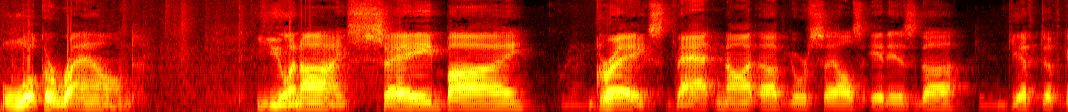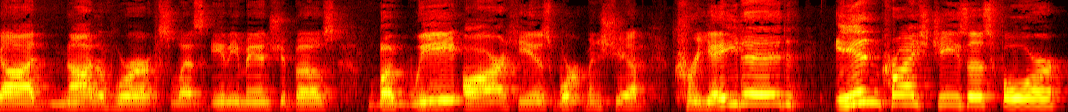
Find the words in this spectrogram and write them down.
Look around. You and I, saved by grace, that not of yourselves, it is the gift of God, not of works, lest any man should boast. But we are his workmanship, created in Christ Jesus for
